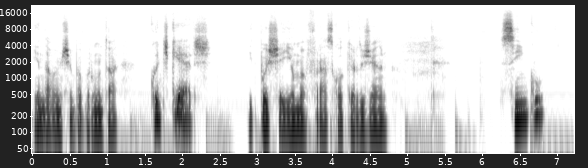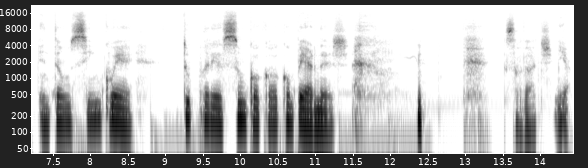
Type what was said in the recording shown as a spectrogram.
E andávamos sempre a perguntar: quantos queres? E depois saía uma frase qualquer do género: cinco? Então cinco é: tu pareces um cocó com pernas. que saudades. Yeah.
